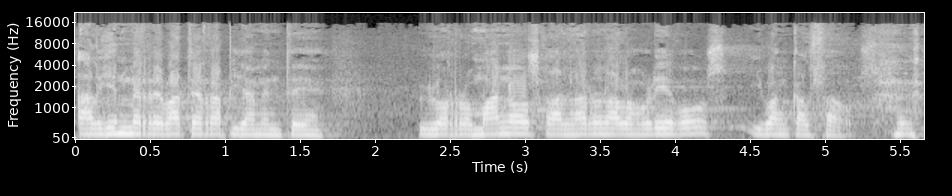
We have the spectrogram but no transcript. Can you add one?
Alguien me rebate rápidamente, los romanos ganaron a los griegos y van calzados.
